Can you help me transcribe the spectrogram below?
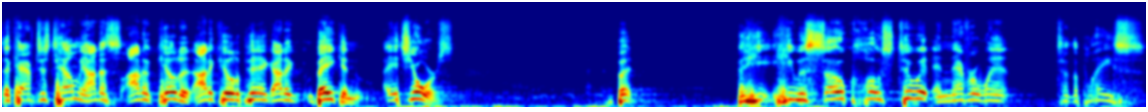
the calf, just tell me. I'd have, I'd have killed it. I'd have killed a pig. I'd have bacon. It's yours. But but he, he was so close to it and never went to the place.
